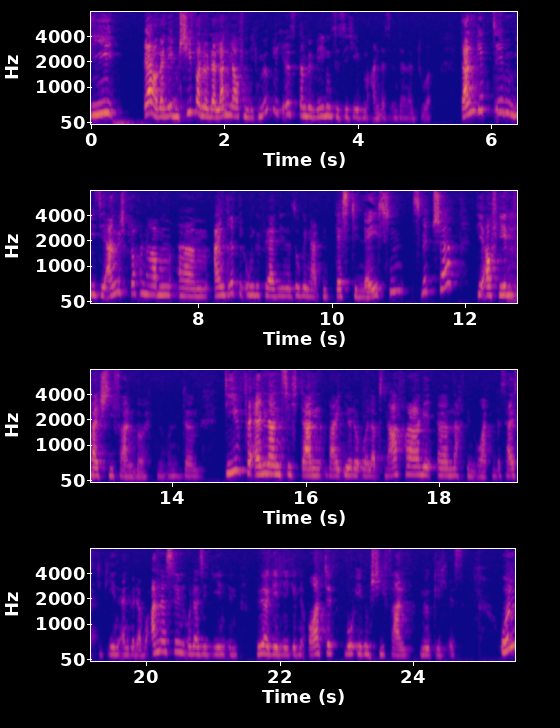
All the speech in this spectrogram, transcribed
die ja, wenn eben Skifahren oder Langlaufen nicht möglich ist, dann bewegen sie sich eben anders in der Natur. Dann gibt es eben, wie Sie angesprochen haben, ähm, ein Drittel ungefähr dieser sogenannten Destination Switcher, die auf jeden mhm. Fall Skifahren möchten. Und ähm, die verändern sich dann bei ihrer Urlaubsnachfrage äh, nach den Orten. Das heißt, die gehen entweder woanders hin oder sie gehen in höher gelegene Orte, wo eben Skifahren möglich ist. Und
